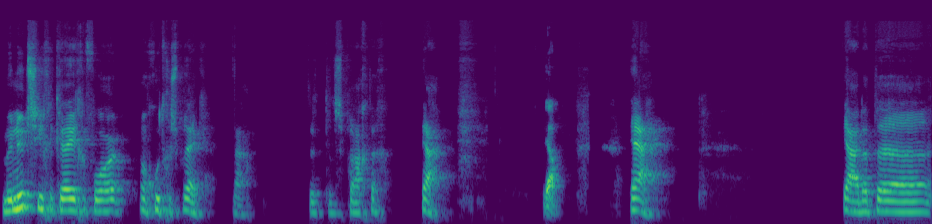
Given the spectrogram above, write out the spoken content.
munitie gekregen voor een goed gesprek. Nou, dat, dat is prachtig. Ja. Ja. Ja. Ja, dat, uh,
